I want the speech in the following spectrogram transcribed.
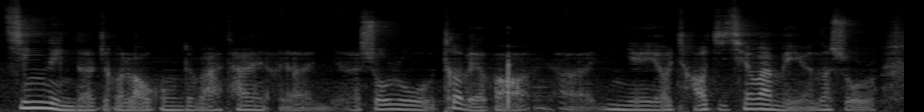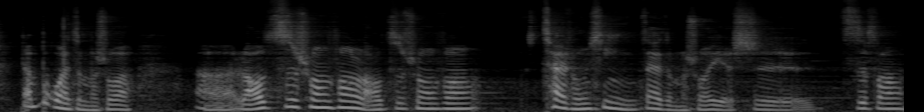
金领的这个劳工，对吧？他呃收入特别高，呃一年有好几千万美元的收入。但不管怎么说，呃劳资双方劳资双方，蔡崇信再怎么说也是资方，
